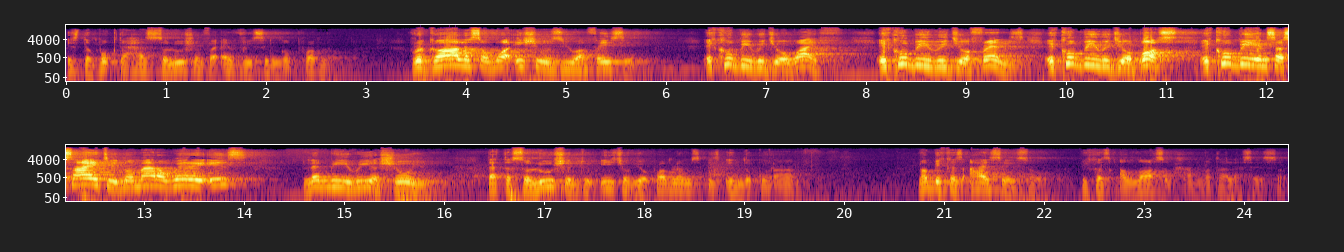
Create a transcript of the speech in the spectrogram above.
is the book that has solution for every single problem regardless of what issues you are facing. It could be with your wife, it could be with your friends, it could be with your boss, it could be in society, no matter where it is. Let me reassure you that the solution to each of your problems is in the Quran. Not because I say so, because Allah subhanahu wa ta'ala says so,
